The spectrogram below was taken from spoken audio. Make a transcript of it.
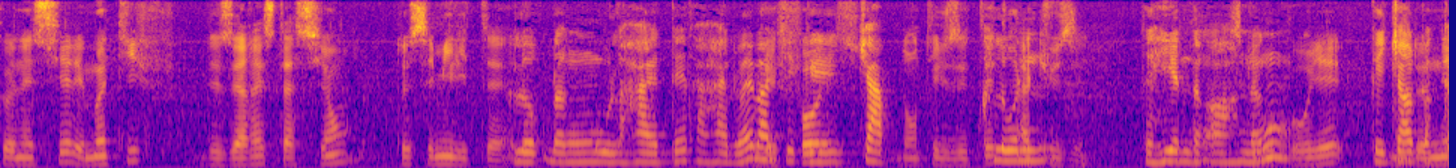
connaissiez les motifs des arrestations de ces militaires Les fautes dont ils étaient accusés. Est-ce que vous pourriez donner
